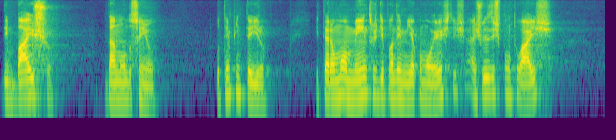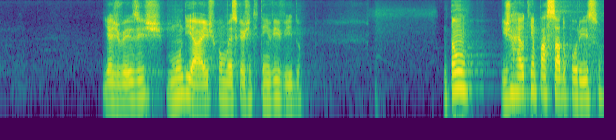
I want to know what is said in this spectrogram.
debaixo da mão do Senhor o tempo inteiro. E terão momentos de pandemia como estes, às vezes pontuais e às vezes mundiais, como esse que a gente tem vivido. Então, Israel tinha passado por isso.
